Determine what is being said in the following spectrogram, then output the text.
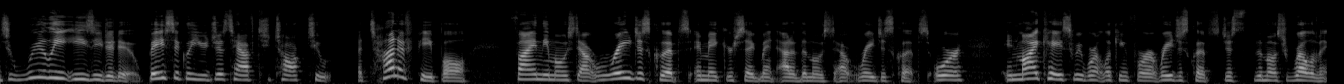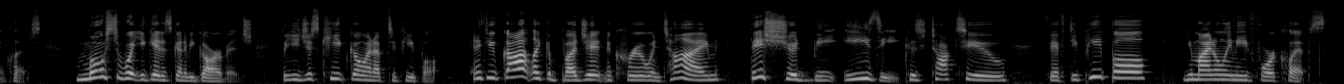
It's really easy to do. Basically, you just have to talk to a ton of people, find the most outrageous clips, and make your segment out of the most outrageous clips. Or in my case, we weren't looking for outrageous clips, just the most relevant clips. Most of what you get is going to be garbage, but you just keep going up to people. And if you've got like a budget and a crew and time, this should be easy because you talk to 50 people you might only need four clips.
